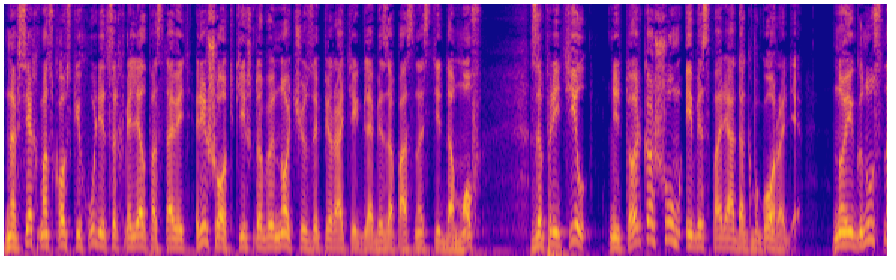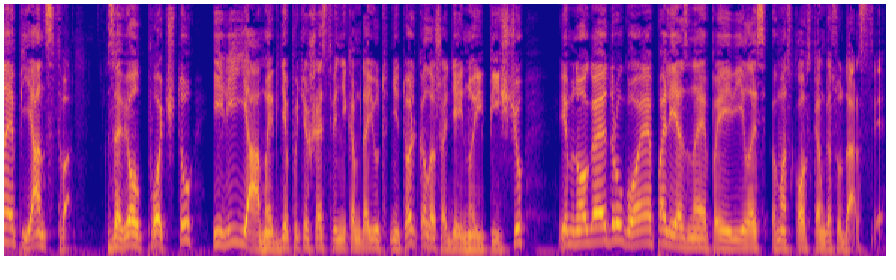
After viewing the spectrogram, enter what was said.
На всех московских улицах велел поставить решетки, чтобы ночью запирать их для безопасности домов. Запретил не только шум и беспорядок в городе, но и гнусное пьянство. Завел почту или ямы, где путешественникам дают не только лошадей, но и пищу, и многое другое полезное появилось в московском государстве.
